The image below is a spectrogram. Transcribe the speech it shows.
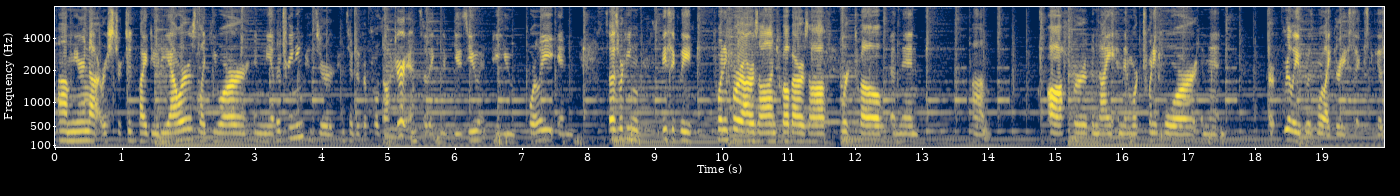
um, you're not restricted by duty hours like you are in the other training because you're considered a full doctor and so they can abuse you and pay you poorly. And so I was working basically 24 hours on, 12 hours off, work 12, and then um, off for the night and then work 24 and then, really it was more like 36 because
